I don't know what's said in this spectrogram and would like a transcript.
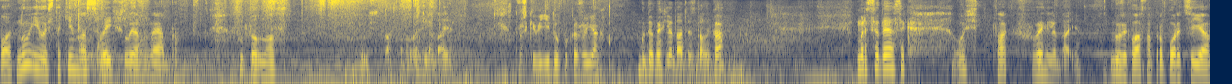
От, ну і ось такі в нас вийшли ребра. Тут у нас ось так воно виглядає. Трошки відійду, покажу, як буде виглядати здалека. Мерседесик ось так виглядає. Дуже класна пропорція.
